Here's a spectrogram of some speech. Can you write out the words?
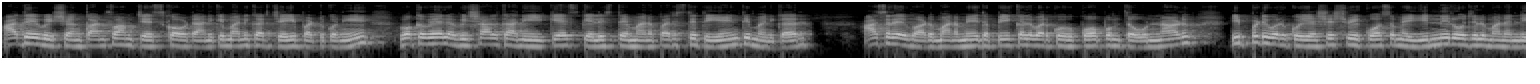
అదే విషయం కన్ఫామ్ చేసుకోవటానికి మణికర్ చేయి పట్టుకొని ఒకవేళ విశాల్ కానీ ఈ కేసు గెలిస్తే మన పరిస్థితి ఏంటి మణికర్? అసలే వాడు మన మీద పీకల వరకు కోపంతో ఉన్నాడు. ఇప్పటి వరకు యశస్వి కోసమే ఇన్ని రోజులు మనల్ని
